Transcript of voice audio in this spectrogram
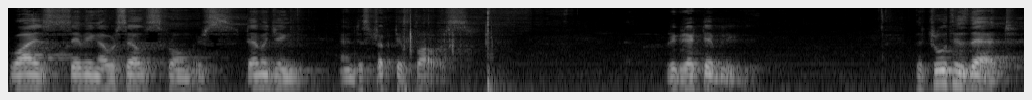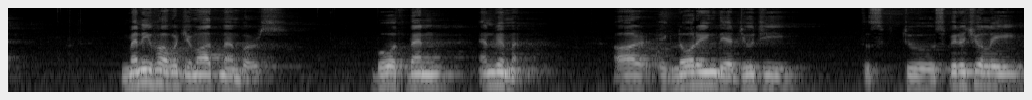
while saving ourselves from its damaging and destructive powers. Regrettably, the truth is that many of our Jamaat members, both men and women, are ignoring their duty to, to spiritually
